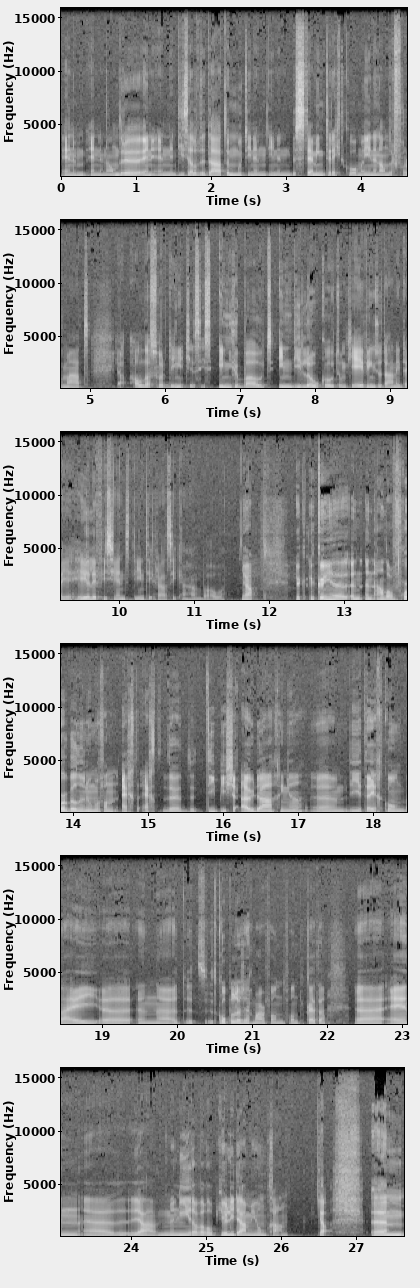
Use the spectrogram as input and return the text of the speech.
en en een andere, en, en diezelfde datum moet in een, in een bestemming terechtkomen in een ander formaat. Ja, al dat soort dingetjes is ingebouwd in die low-code omgeving, zodanig dat je heel efficiënt die integratie kan gaan bouwen. Ja. Kun je een, een aantal voorbeelden noemen van echt, echt de, de typische uitdagingen ehm, die je tegenkomt bij eh, een, eh, het, het, koppelen zeg maar, van, van pakketten eh, en ja, manieren waarop jullie daarmee omgaan? Ehm,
